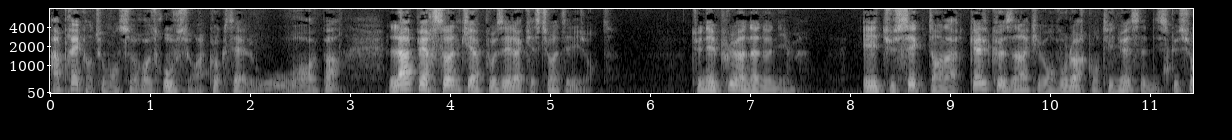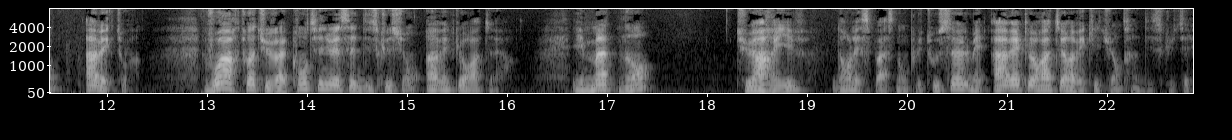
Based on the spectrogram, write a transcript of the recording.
après quand tout le monde se retrouve sur un cocktail ou au repas, la personne qui a posé la question intelligente. Tu n'es plus un anonyme. Et tu sais que tu en as quelques-uns qui vont vouloir continuer cette discussion avec toi. Voire toi, tu vas continuer cette discussion avec l'orateur. Et maintenant, tu arrives dans l'espace, non plus tout seul, mais avec l'orateur avec qui tu es en train de discuter.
